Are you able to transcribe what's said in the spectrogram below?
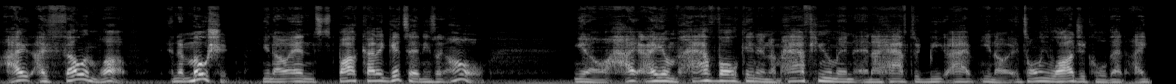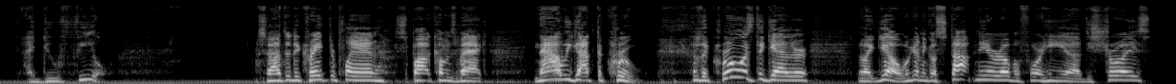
I I fell in love, an emotion, you know." And Spock kind of gets it, and he's like, "Oh, you know, I, I am half Vulcan and I'm half human, and I have to be, I, you know, it's only logical that I I do feel." So after they create their plan, Spock comes back. Now we got the crew. the crew is together. They're like, "Yo, we're gonna go stop Nero before he uh, destroys."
